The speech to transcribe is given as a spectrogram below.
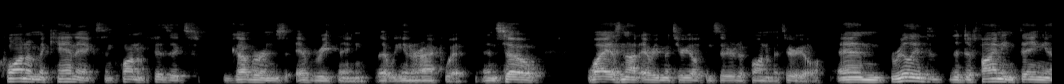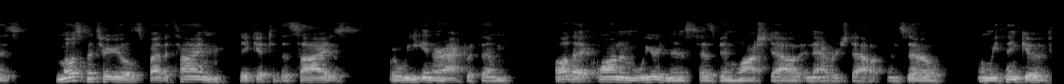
quantum mechanics and quantum physics governs everything that we interact with. And so, why is not every material considered a quantum material? And really, the, the defining thing is most materials, by the time they get to the size where we interact with them, all that quantum weirdness has been washed out and averaged out. And so, when we think of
